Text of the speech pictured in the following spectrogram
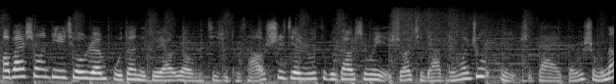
好吧？希望地球人不断的作妖，让我们继续吐槽。世界如此枯燥，新闻也需要请大家不断关注。你是在等什么呢？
